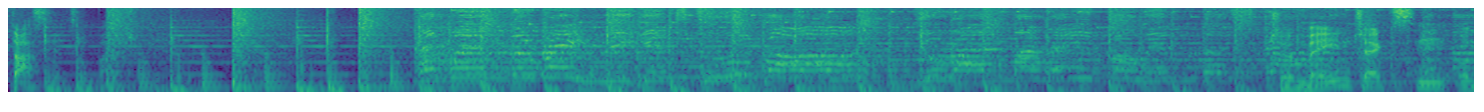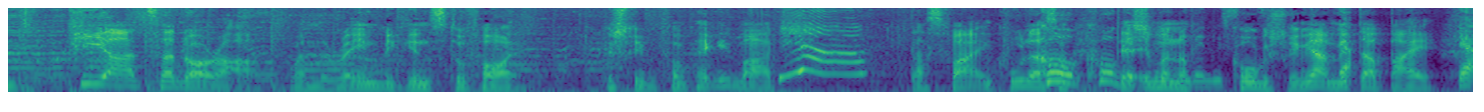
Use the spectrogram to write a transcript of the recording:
Das hier zum Beispiel. Jermaine Jackson und Pia Zadora, When the Rain Begins to Fall. Geschrieben von Peggy March. Ja. Das war ein cooler Co- Song, der co-geschrieben immer noch wenigstens. co-geschrieben, ja, mit Ja. dabei. Ja.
